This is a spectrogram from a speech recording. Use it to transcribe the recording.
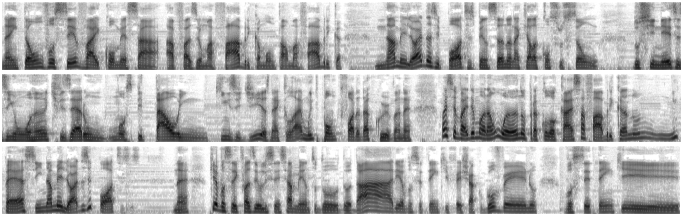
Né? Então você vai começar a fazer uma fábrica, montar uma fábrica, na melhor das hipóteses, pensando naquela construção dos chineses em Wuhan que fizeram um, um, hospital em 15 dias, né? Que lá é muito ponto fora da curva, né? Mas você vai demorar um ano para colocar essa fábrica no, em pé, assim, na melhor das hipóteses né? Porque você tem que fazer o licenciamento do, do, da área, você tem que fechar com o governo, você tem que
